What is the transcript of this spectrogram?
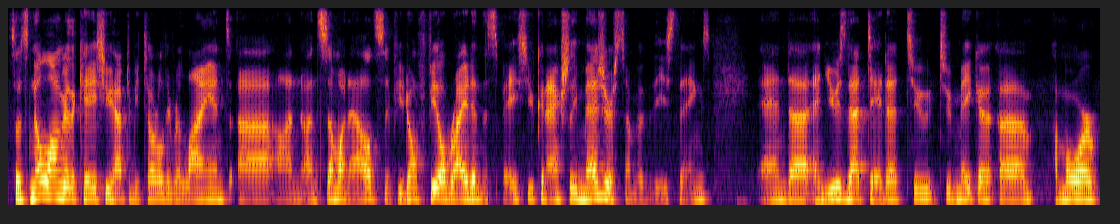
So it's no longer the case you have to be totally reliant uh, on, on someone else. If you don't feel right in the space, you can actually measure some of these things and uh, and use that data to to make a, a, a more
